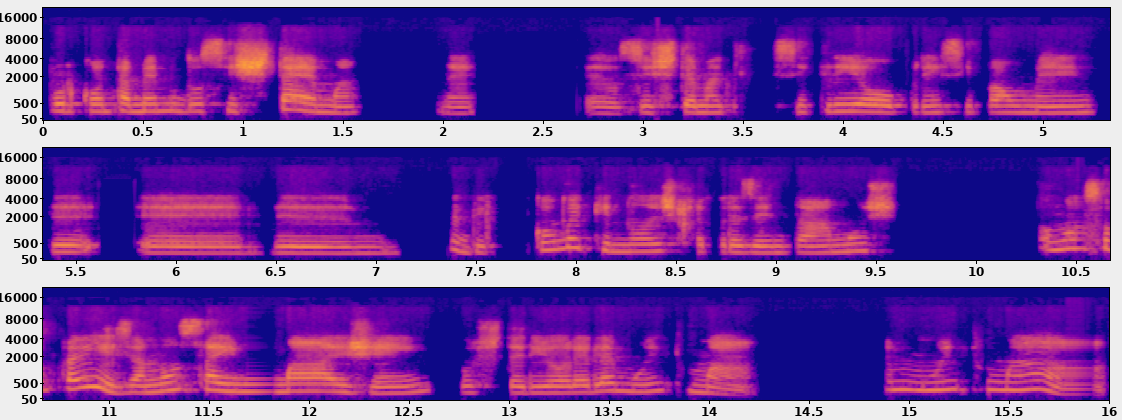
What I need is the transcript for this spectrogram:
por conta mesmo do sistema, né? É o sistema que se criou principalmente é, de, de como é que nós representamos o nosso país. A nossa imagem posterior ela é muito má. É muito má.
